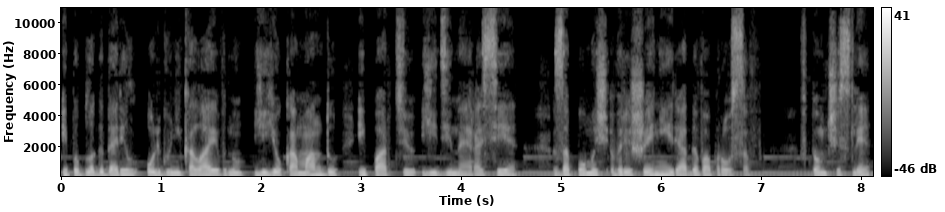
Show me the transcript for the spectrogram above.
и поблагодарил Ольгу Николаевну, ее команду и партию «Единая Россия» за помощь в решении ряда вопросов, в том числе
